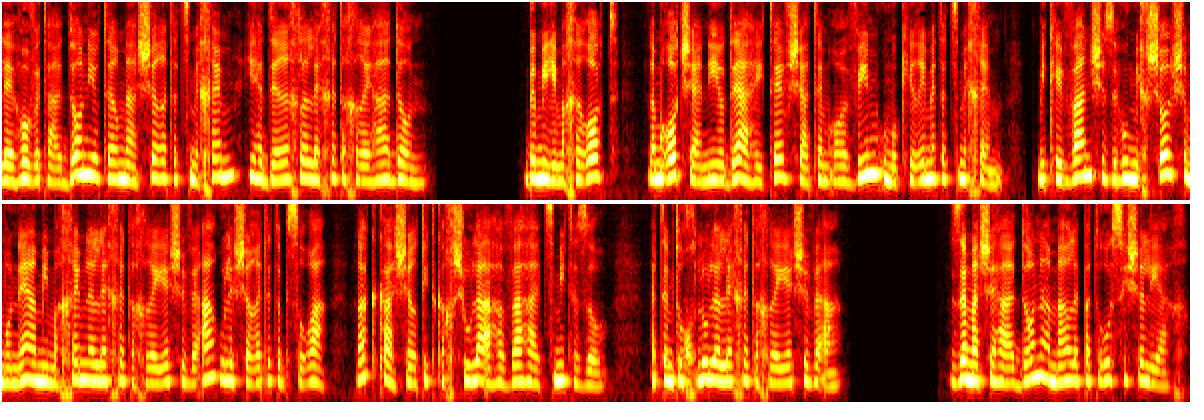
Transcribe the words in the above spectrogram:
לאהוב את האדון יותר מאשר את עצמכם, היא הדרך ללכת אחרי האדון. במילים אחרות, למרות שאני יודע היטב שאתם אוהבים ומוקירים את עצמכם, מכיוון שזהו מכשול שמונע ממכם ללכת אחרי ישבעה ולשרת את הבשורה, רק כאשר תתכחשו לאהבה העצמית הזו, אתם תוכלו ללכת אחרי ישבעה. זה מה שהאדון אמר לפטרוסי שליח.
